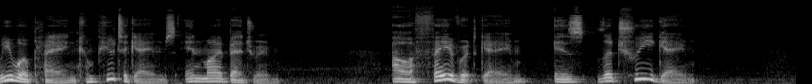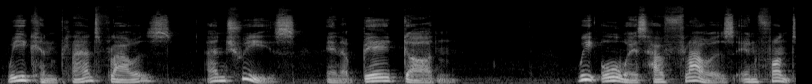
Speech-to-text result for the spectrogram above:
We were playing computer games in my bedroom. Our favorite game is the tree game. We can plant flowers and trees in a big garden. We always have flowers in front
